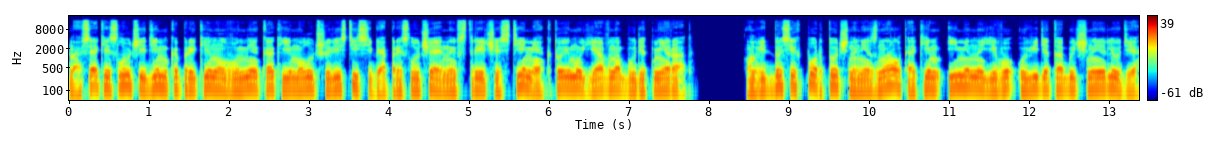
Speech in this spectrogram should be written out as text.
На всякий случай Димка прикинул в уме, как ему лучше вести себя при случайной встрече с теми, кто ему явно будет не рад. Он ведь до сих пор точно не знал, каким именно его увидят обычные люди.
